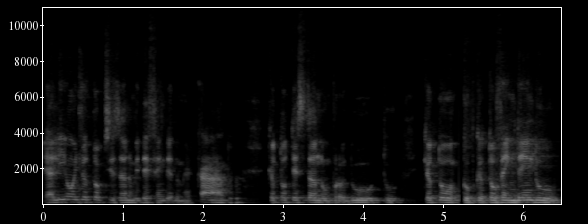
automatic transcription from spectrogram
É ali onde eu estou precisando me defender do mercado, que eu estou testando um produto, que eu estou que eu estou vendendo,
